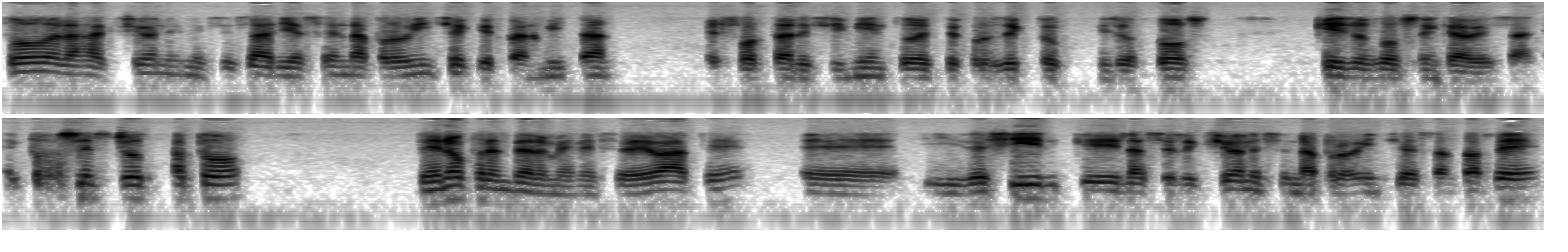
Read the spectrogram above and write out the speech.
todas las acciones necesarias en la provincia que permitan el fortalecimiento de este proyecto que ellos dos, que ellos dos encabezan. Entonces yo trato de no prenderme en ese debate eh, y decir que las elecciones en la provincia de Santa Fe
